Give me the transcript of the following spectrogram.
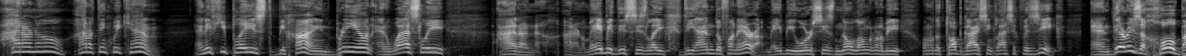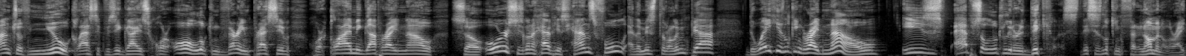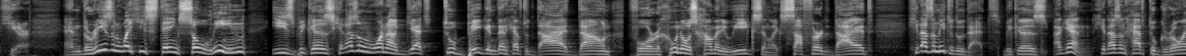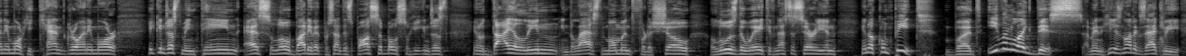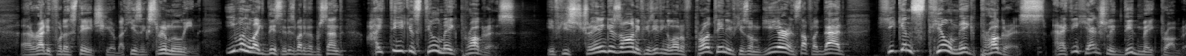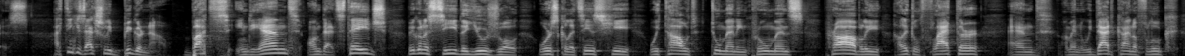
I don't know. I don't think we can. And if he placed behind Breon and Wesley, I don't know. I don't know. Maybe this is like the end of an era. Maybe Urs is no longer going to be one of the top guys in classic physique. And there is a whole bunch of new classic physique guys who are all looking very impressive, who are climbing up right now. So Urs is gonna have his hands full at the Mr. Olympia. The way he's looking right now is absolutely ridiculous. This is looking phenomenal right here. And the reason why he's staying so lean is because he doesn't want to get too big and then have to diet down for who knows how many weeks and like suffer the diet. He doesn't need to do that because, again, he doesn't have to grow anymore. He can't grow anymore. He can just maintain as low body fat percent as possible so he can just, you know, dial in in the last moment for the show, lose the weight if necessary, and, you know, compete. But even like this, I mean, he's not exactly uh, ready for the stage here, but he's extremely lean. Even like this, at his body fat percent, I think he can still make progress. If his training is on, if he's eating a lot of protein, if he's on gear and stuff like that, he can still make progress. And I think he actually did make progress. I think he's actually bigger now. But in the end, on that stage, we're gonna see the usual Urs Kalecinski without too many improvements, probably a little flatter. And I mean, with that kind of look,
